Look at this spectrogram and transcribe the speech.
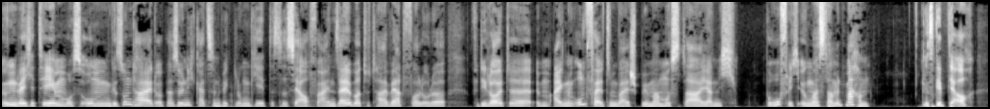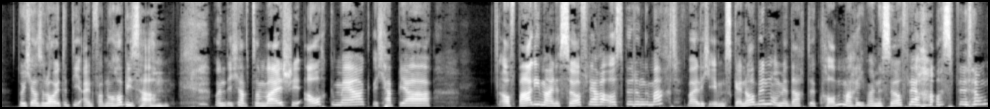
irgendwelche Themen, wo es um Gesundheit oder Persönlichkeitsentwicklung geht, das ist ja auch für einen selber total wertvoll oder für die Leute im eigenen Umfeld zum Beispiel. Man muss da ja nicht beruflich irgendwas damit machen. Es gibt ja auch durchaus Leute, die einfach nur Hobbys haben. Und ich habe zum Beispiel auch gemerkt, ich habe ja auf Bali mal eine Surflehrerausbildung gemacht, weil ich eben Scanner bin und mir dachte, komm, mache ich mal eine Surflehrerausbildung.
